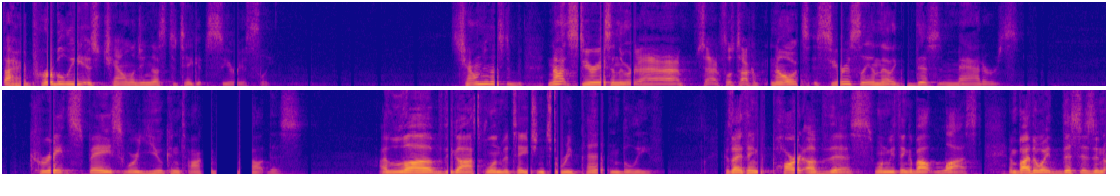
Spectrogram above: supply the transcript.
The hyperbole is challenging us to take it seriously. It's challenging us to be not serious in the ah, sex, let's talk about. No, it's seriously in that, like, this matters. Create space where you can talk about this. I love the gospel invitation to repent and believe. Because I think part of this, when we think about lust, and by the way, this is an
